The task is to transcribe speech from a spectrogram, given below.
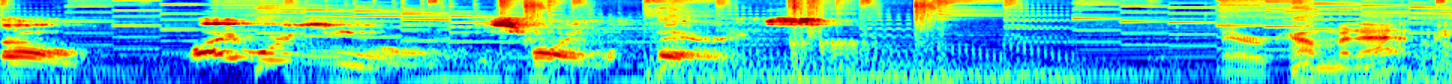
So, why were you destroying the fairies? They were coming at me.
